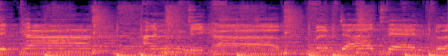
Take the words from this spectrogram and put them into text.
สินค้า อันมีค่ามาจากแดนไกล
